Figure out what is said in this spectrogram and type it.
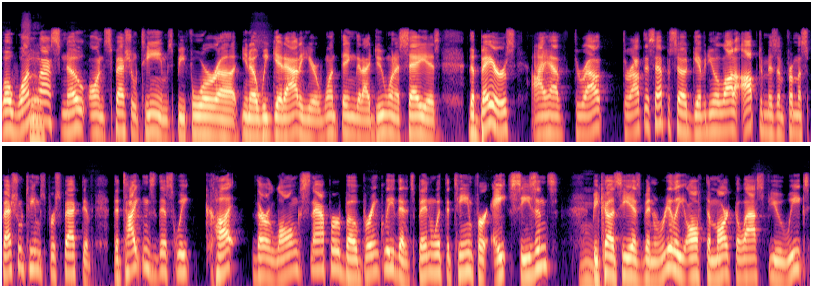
Well, one so. last note on special teams before uh, you know we get out of here. One thing that I do want to say is the Bears. I have throughout throughout this episode given you a lot of optimism from a special teams perspective. The Titans this week cut their long snapper Beau Brinkley that's been with the team for eight seasons hmm. because he has been really off the mark the last few weeks.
